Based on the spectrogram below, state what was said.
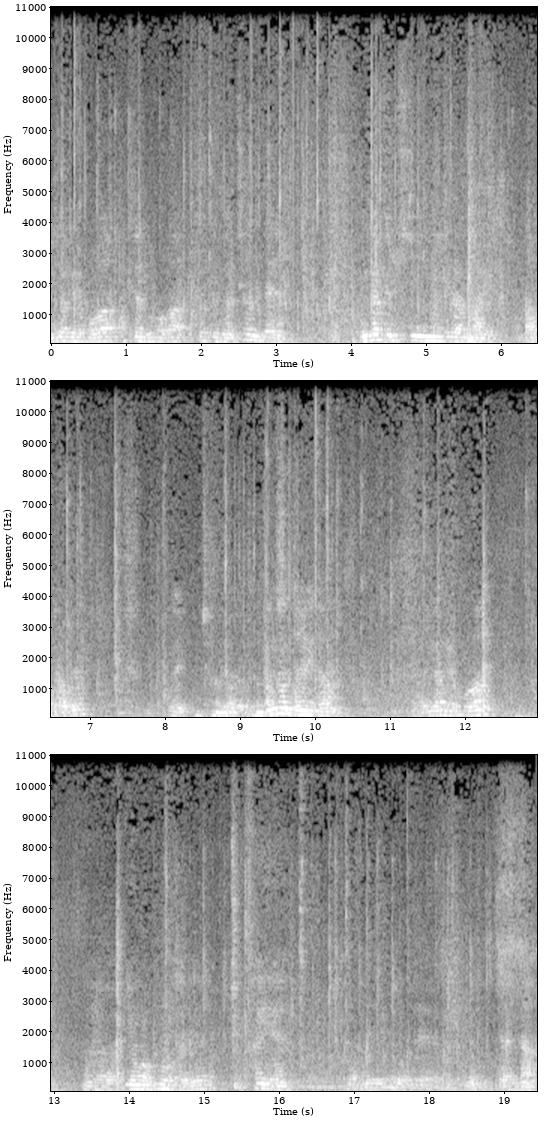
이낙연 후보와 박지원 후보가 서로 경선을 치렀는데 공작 정치라는 말이 나오더라고요. 그뭐그 경선 과정에서 어, 이낙연 후보와 어, 이용호 후보 사이에 사이에 어떤 그 있나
